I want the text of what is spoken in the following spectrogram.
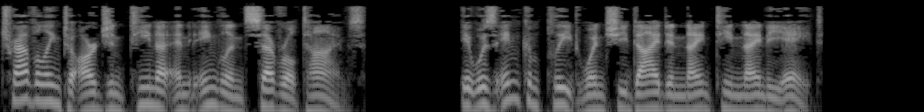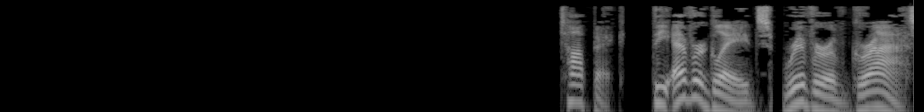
traveling to Argentina and England several times. It was incomplete when she died in 1998. The Everglades, River of Grass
